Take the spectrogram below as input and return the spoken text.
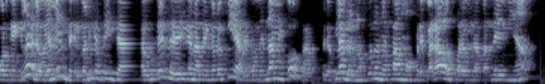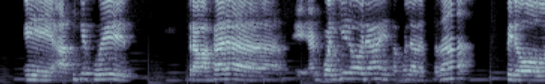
porque claro, obviamente el colegio te dice, a ustedes se dedican a tecnología, recomendame cosas, pero claro, nosotros no estábamos preparados para una pandemia, eh, así que fue trabajar a, eh, a, cualquier hora, esa fue la verdad, pero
